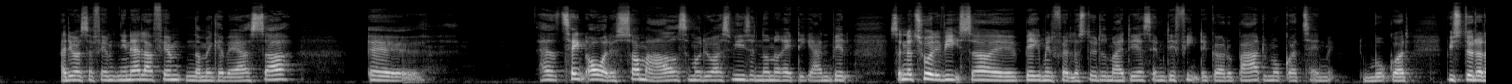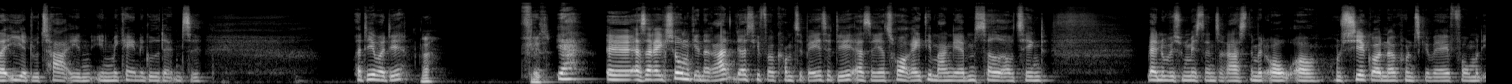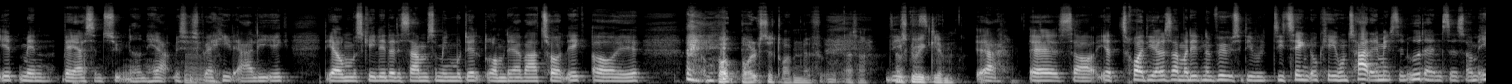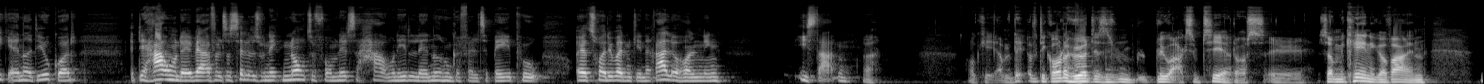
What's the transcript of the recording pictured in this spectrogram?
og det var så 15, i en alder af 15, når man kan være så, øh, havde tænkt over det så meget, så må det jo også vise, at noget man rigtig gerne vil. Så naturligvis, så øh, begge mine forældre støttede mig i det, og sagde, det er fint, det gør du bare, du må godt tage en, du må godt, vi støtter dig i, at du tager en, en mekanikuddannelse. Og det var det. Ja, fedt. Ja, øh, altså reaktionen generelt, også for at komme tilbage til det, altså jeg tror, at rigtig mange af dem sad og tænkte, hvad nu hvis hun mister interessen om et år, og hun siger godt nok, at hun skal være i Formel 1, men hvad er sandsynligheden her, hvis vi skal være helt ærlige, ikke? Det er jo måske lidt af det samme som min modeldrøm, da jeg var 12, ikke? Og, øh, og bolsedrømmene, altså, de, skal vi ikke glemme. Ja, øh, så jeg tror, at de alle sammen er lidt nervøse. De, de tænkte, okay, hun tager da mindst en uddannelse, som ikke andet, det er jo godt. Det har hun da i hvert fald, så selv hvis hun ikke når til Formel 1, så har hun et eller andet, hun kan falde tilbage på. Og jeg tror, det var den generelle holdning i starten. Ja. Okay, jamen det, det er godt at høre, at det blev accepteret også. Øh, så mekaniker var en,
